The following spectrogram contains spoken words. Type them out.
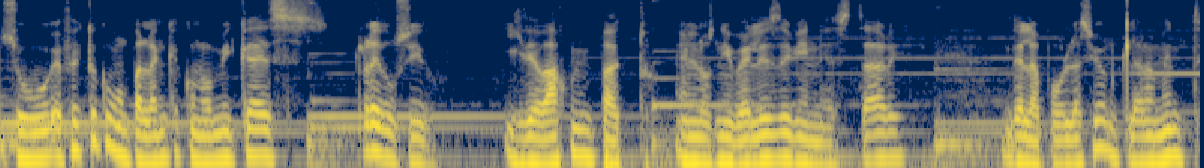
su efecto como palanca económica es reducido y de bajo impacto en los niveles de bienestar de la población, claramente.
